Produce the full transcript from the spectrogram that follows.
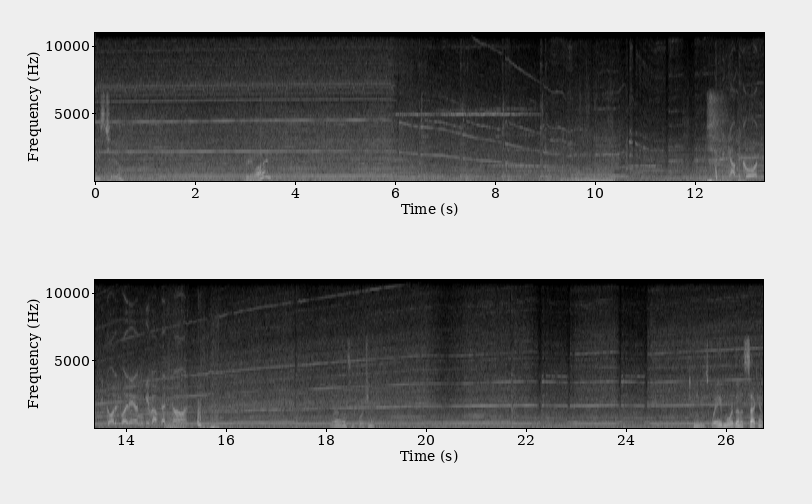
These two. Three wide? Got to slow down and give up that time. Well, that's unfortunate. Gonna lose way more than a second.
